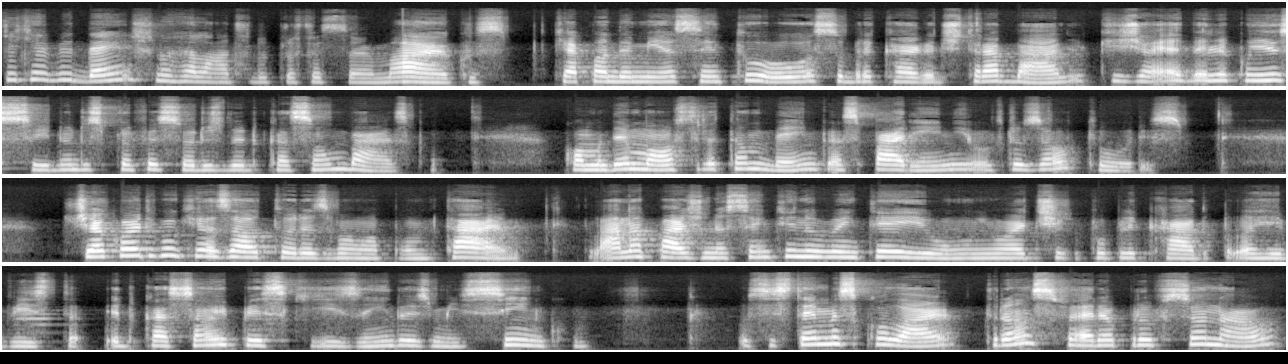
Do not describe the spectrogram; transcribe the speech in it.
Fica evidente no relato do professor Marcos que a pandemia acentuou a sobrecarga de trabalho que já é dele conhecido dos professores da educação básica, como demonstra também Gasparini e outros autores. De acordo com o que as autoras vão apontar, lá na página 191, em um artigo publicado pela revista Educação e Pesquisa em 2005, o sistema escolar transfere ao profissional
